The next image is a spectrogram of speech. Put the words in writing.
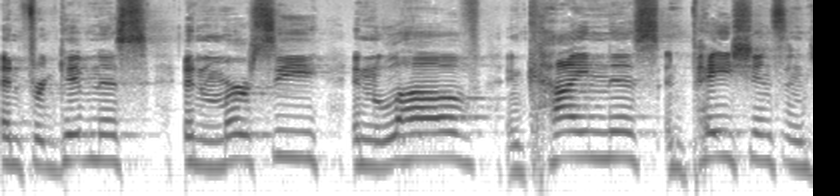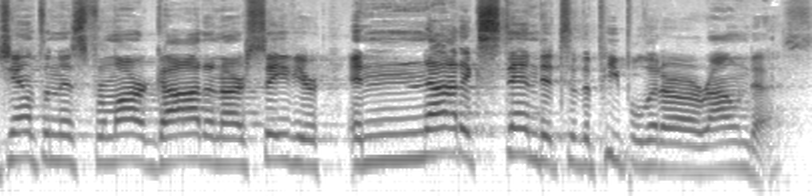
and forgiveness and mercy and love and kindness and patience and gentleness from our God and our Savior and not extend it to the people that are around us.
